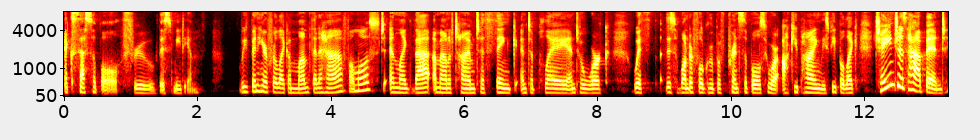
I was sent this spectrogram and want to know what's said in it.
accessible through this medium we've been here for like a month and a half almost and like that amount of time to think and to play and to work with this wonderful group of principals who are occupying these people like change has happened.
